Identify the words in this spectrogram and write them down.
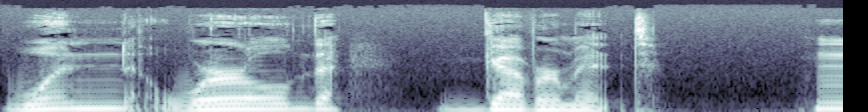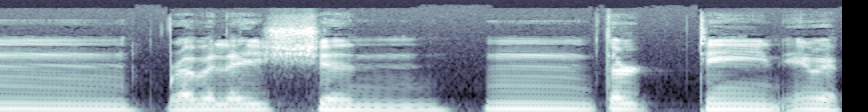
one world government. Hmm, Revelation hmm, 13. Anyway.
